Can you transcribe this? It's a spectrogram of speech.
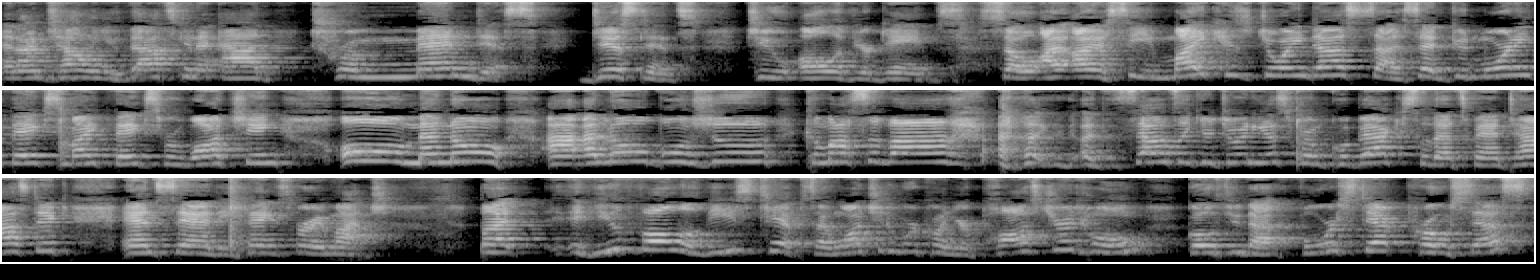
And I'm telling you, that's going to add tremendous distance to all of your games. So I, I see Mike has joined us. I said, good morning. Thanks, Mike. Thanks for watching. Oh, Manon. Uh, allô, bonjour. Comment ça va? it sounds like you're joining us from Quebec, so that's fantastic. And Sandy, thanks very much. But if you follow these tips, I want you to work on your posture at home, go through that four-step process,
